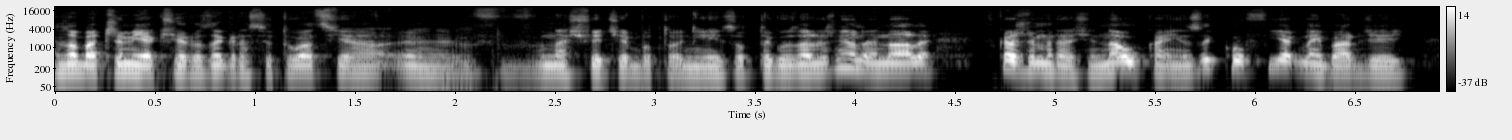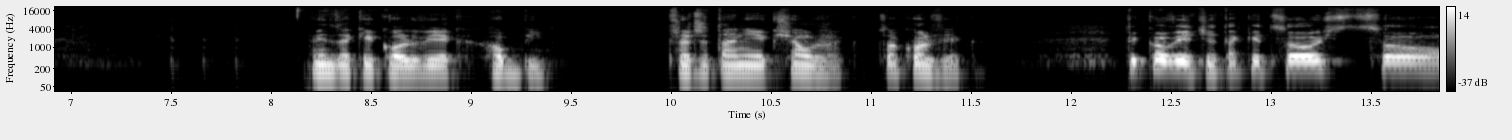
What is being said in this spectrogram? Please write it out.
Zobaczymy, jak się rozegra sytuacja yy, w, na świecie, bo to nie jest od tego uzależnione, no ale w każdym razie nauka języków jak najbardziej więc jakiekolwiek hobby. Przeczytanie książek, cokolwiek. Tylko wiecie, takie coś, co.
